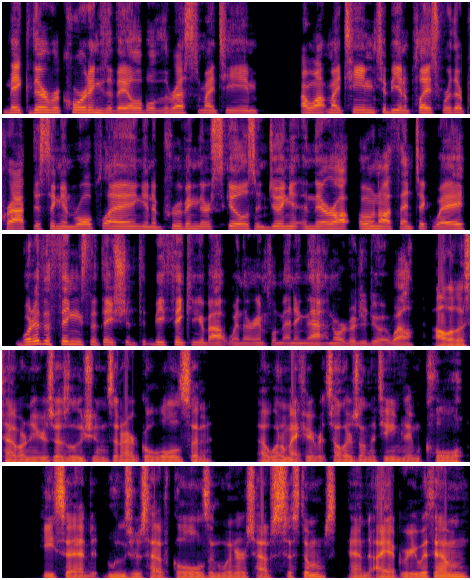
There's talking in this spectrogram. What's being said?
make their recordings available to the rest of my team. I want my team to be in a place where they're practicing and role playing and improving their skills and doing it in their own authentic way. What are the things that they should be thinking about when they're implementing that in order to do it well? All of us have our New Year's resolutions and our goals. And uh, one of my favorite sellers on the team named Cole, he said losers have goals and winners have systems. And I agree with him.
